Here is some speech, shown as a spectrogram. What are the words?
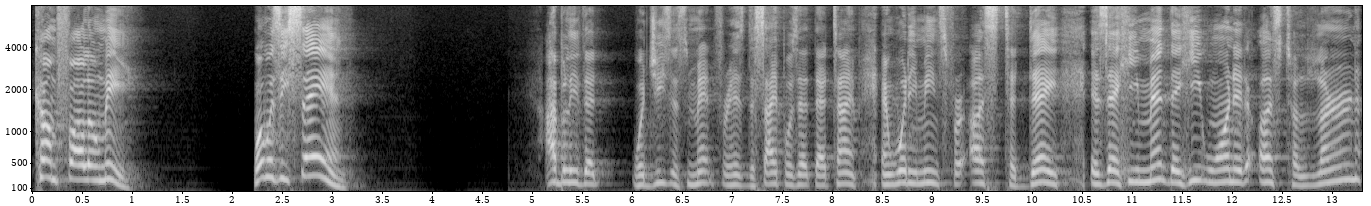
come follow me? What was he saying? I believe that what Jesus meant for his disciples at that time and what he means for us today is that he meant that he wanted us to learn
